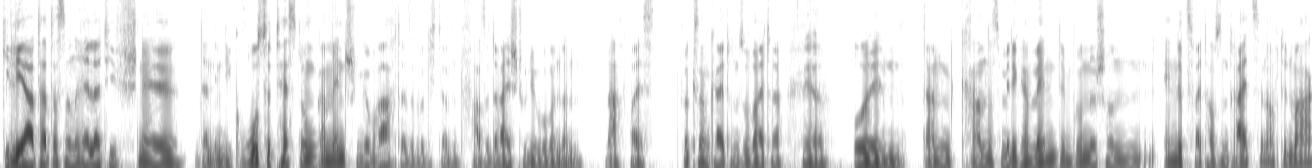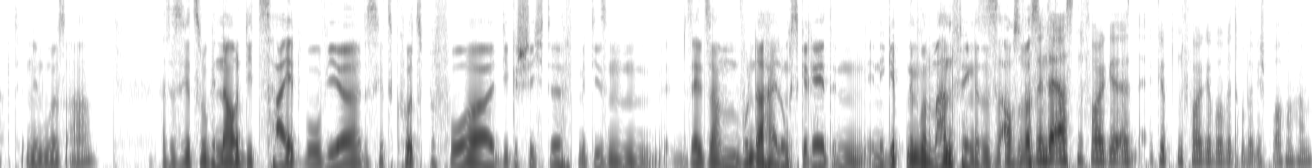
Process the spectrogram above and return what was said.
Gilead hat das dann relativ schnell dann in die große Testung am Menschen gebracht, also wirklich dann Phase 3-Studie, wo man dann nachweist, Wirksamkeit und so weiter. Ja. Und dann kam das Medikament im Grunde schon Ende 2013 auf den Markt in den USA. Also es ist jetzt so genau die Zeit, wo wir, das ist jetzt kurz bevor die Geschichte mit diesem seltsamen Wunderheilungsgerät in, in Ägypten im Grunde mal anfängt. Das ist auch sowas. Also in der ersten Folge, äh, Ägypten-Folge, wo wir drüber gesprochen haben.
